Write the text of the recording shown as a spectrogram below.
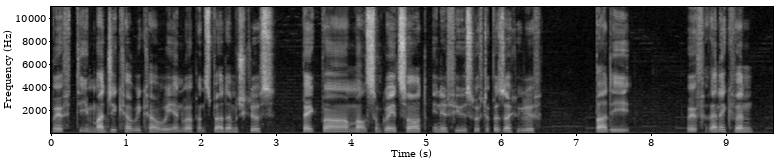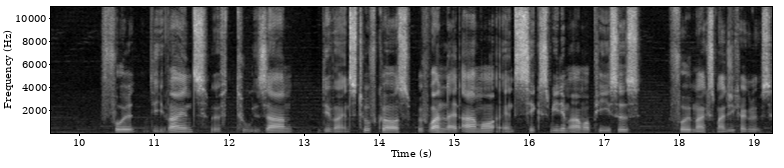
with the Magicka recovery and weapon spell damage glyphs, back bar Maelstrom Greatsword, in infused with the Berserker glyph, body with Relequen, full Divines with 2 Zaan, Divines 2 of course, with 1 light armor and 6 medium armor pieces, full max Magicka glyphs.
